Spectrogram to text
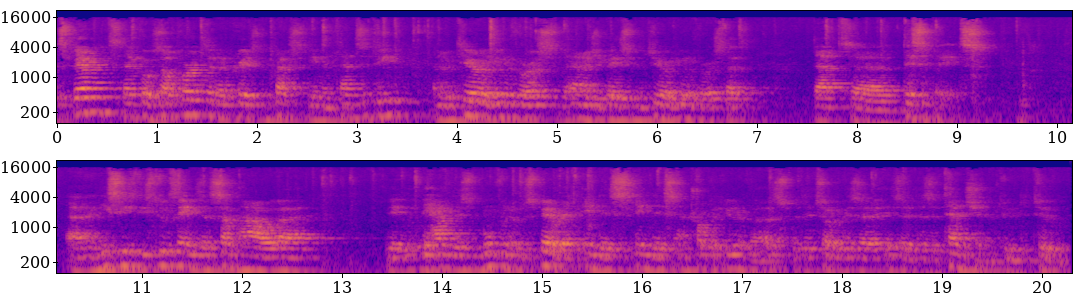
The spirit that goes upward and that creates complexity and intensity, and the material universe, the energy-based material universe that that uh, dissipates. Uh, and he sees these two things as somehow uh, they have this movement of the spirit in this in this entropic universe, but it sort of is a is a there's a tension between the two.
